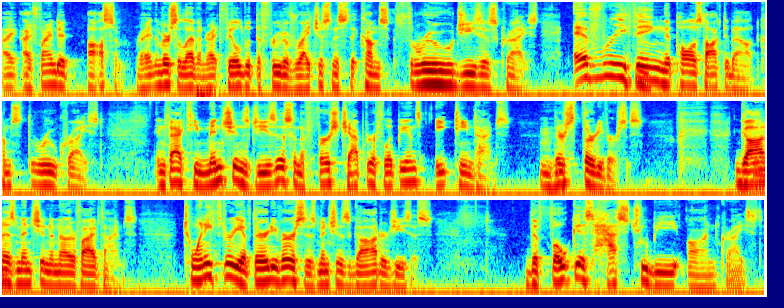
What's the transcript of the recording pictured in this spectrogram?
I, I find it awesome, right? In verse 11, right? Filled with the fruit of righteousness that comes through Jesus Christ. Everything that Paul has talked about comes through Christ. In fact, he mentions Jesus in the first chapter of Philippians 18 times. There's 30 verses. God is mentioned another five times. 23 of 30 verses mentions God or Jesus. The focus has to be on Christ,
